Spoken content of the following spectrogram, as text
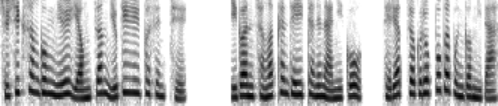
주식 성공률 0.611%. 이건 정확한 데이터는 아니고 대략적으로 뽑아본 겁니다.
